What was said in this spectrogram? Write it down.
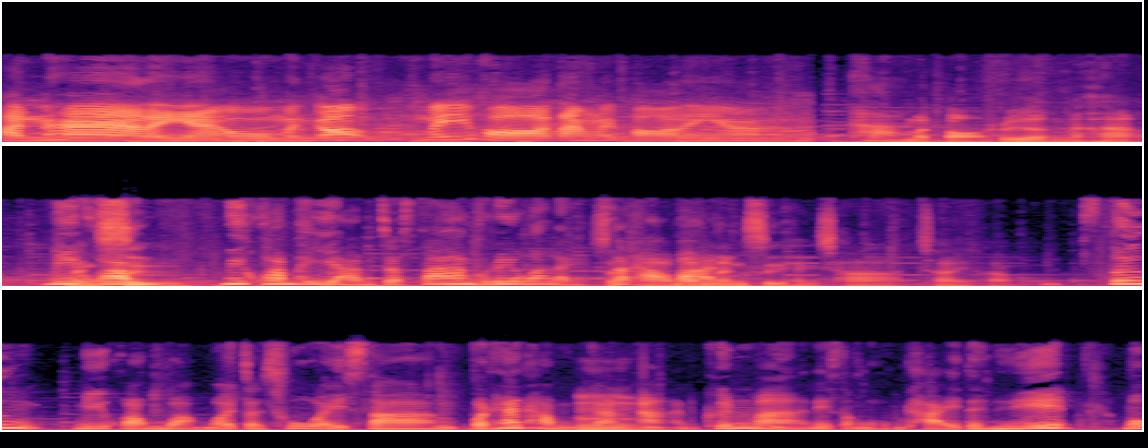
พันห้าอะไรเงี้ย โอ้ มันก็ไม่พอ ตังค์ไม่พออะไรเงี้ย ค่ะ มาต่อเรื่องนะฮะมีหนังความสือมีความพยายามจะสร้างเขาเรียกว่าอะไร สถาบันหนังสือแห่งชาติใช่ครับส ซึ่งมีความหวังว่าจะช่วยสร้างวัฒนธรรมการอืมอ่านขึ้นมาในสังคมไทย แต่ทีนี้มา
